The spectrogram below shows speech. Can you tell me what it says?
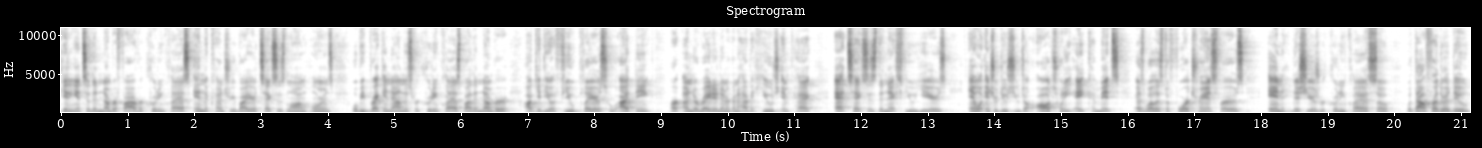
getting into the number five recruiting class in the country by your Texas Longhorns. We'll be breaking down this recruiting class by the number. I'll give you a few players who I think are underrated and are going to have a huge impact at Texas the next few years. And we'll introduce you to all 28 commits as well as the four transfers in this year's recruiting class. So, without further ado,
